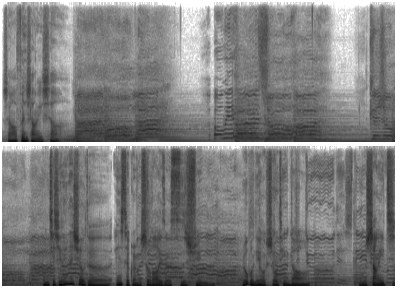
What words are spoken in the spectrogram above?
想要分享一下。我们奇奇恋爱秀的 Instagram 收到了一则私讯，如果你有收听到我们上一集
